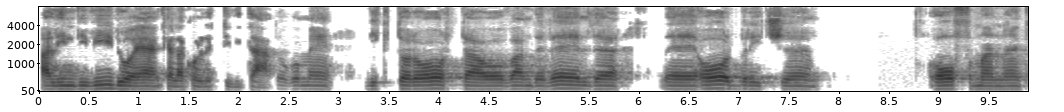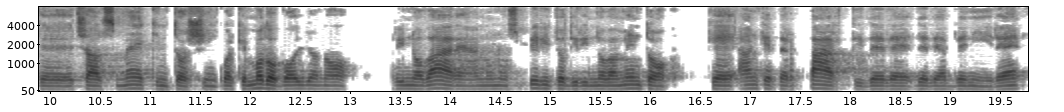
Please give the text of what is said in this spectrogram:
all'individuo e anche alla collettività, come Victor Horta o Van de Velde, eh, Olbrich, Hoffman, anche Charles McIntosh in qualche modo vogliono rinnovare, hanno uno spirito di rinnovamento che anche per parti deve, deve avvenire,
